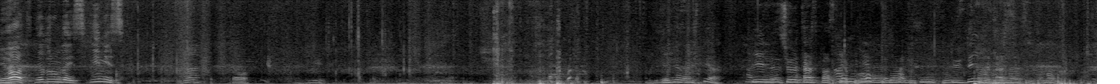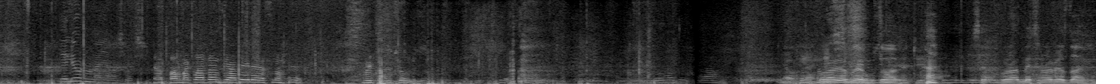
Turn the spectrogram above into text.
Nihat ne durumdayız? İyi miyiz? Eliniz düştü ya. Bir elinizi şöyle ters baskı yapın. Düz değil de ters. Geliyorum ben yavaş yavaş. Yani parmaklardan ziyade el ayasına kuvvet vermiş oluruz. Bura biraz daha yakın Mustafa abi. He? Sen, bura, Metin oraya biraz daha yakın.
